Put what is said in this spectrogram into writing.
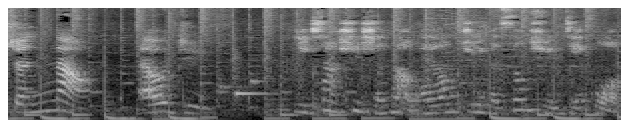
神脑 lg 以下是神脑 lg 的搜寻结果。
